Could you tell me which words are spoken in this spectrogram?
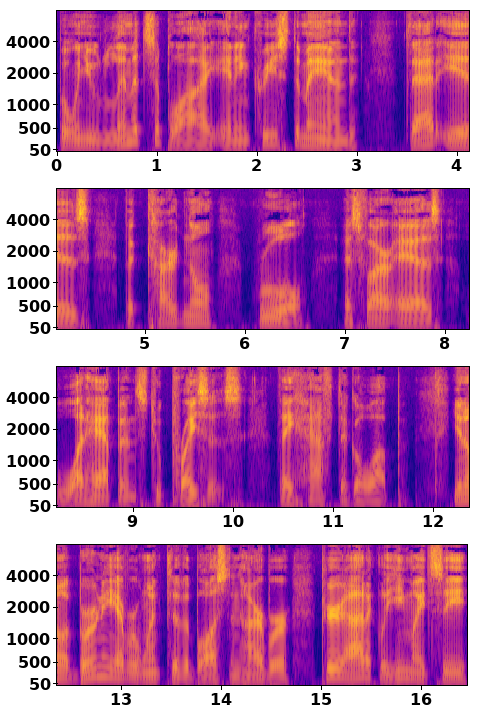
But when you limit supply and increase demand, that is the cardinal rule as far as what happens to prices. They have to go up. You know, if Bernie ever went to the Boston harbor, periodically he might see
